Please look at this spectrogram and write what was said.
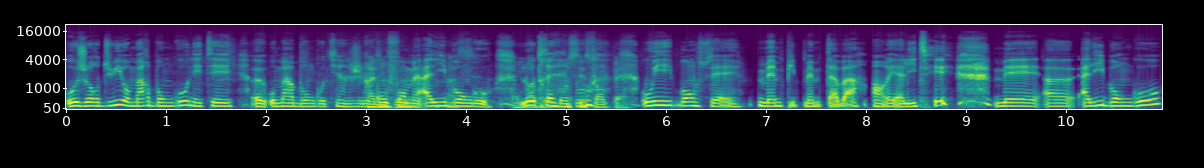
aujourd'hui, Omar Bongo n'était euh, Omar Bongo, tiens, je le confonds, mais Ali ah, Bongo. L'autre, c'est son père. Oui, bon, c'est même pipe, même tabac en réalité. Mais euh, Ali Bongo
